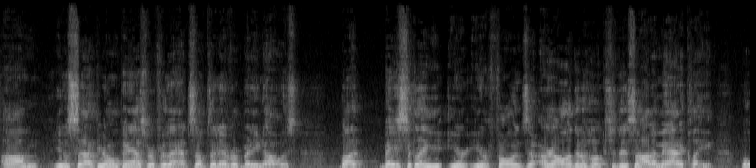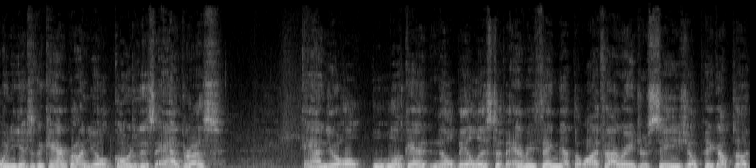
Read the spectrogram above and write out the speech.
Um, you'll set up your own password for that something everybody knows but basically, your, your phones are all going to hook to this automatically. But when you get to the campground, you'll go to this address and you'll look at, and there'll be a list of everything that the Wi-Fi Ranger sees. You'll pick up the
